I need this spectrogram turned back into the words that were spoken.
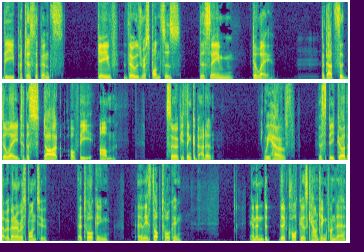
the participants gave those responses the same delay. But that's a delay to the start of the um. So if you think about it, we have the speaker that we're going to respond to. They're talking, and they stop talking, and then the the clock is counting from there.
